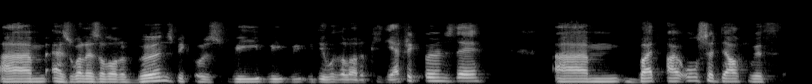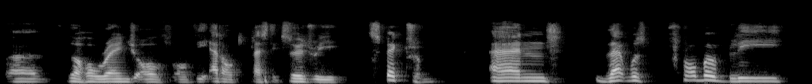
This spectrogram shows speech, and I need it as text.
um, as well as a lot of burns because we, we, we deal with a lot of pediatric burns there. Um, but I also dealt with uh, the whole range of, of the adult plastic surgery spectrum. And that was probably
